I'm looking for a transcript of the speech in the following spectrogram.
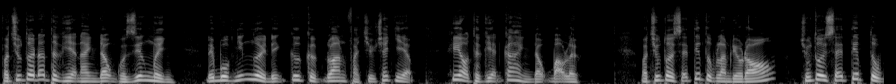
Và chúng tôi đã thực hiện hành động của riêng mình để buộc những người định cư cực đoan phải chịu trách nhiệm khi họ thực hiện các hành động bạo lực. Và chúng tôi sẽ tiếp tục làm điều đó. Chúng tôi sẽ tiếp tục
